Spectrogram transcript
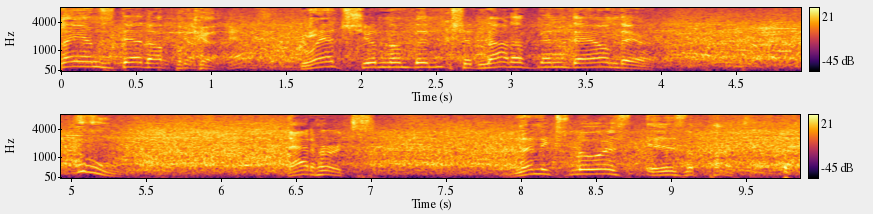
lands that uppercut. Grant shouldn't have been, should not have been down there. Ooh, That hurts. Lennox Lewis is a puncher.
